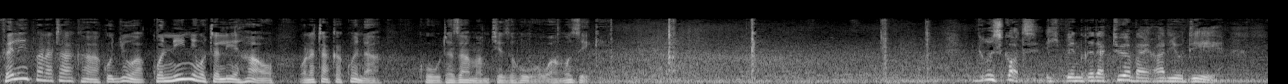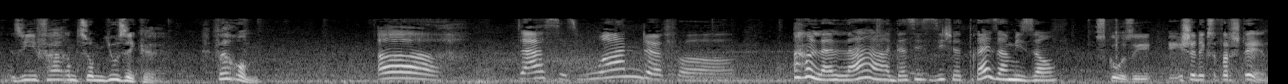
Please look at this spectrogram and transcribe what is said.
philip anataka kujua kwa nini watalii hao wanataka kwenda kutazama mchezo huo wa muziki Grüß Gott, ich bin Redakteur bei Radio D. Sie fahren zum Musical. Warum? Oh, das ist wonderful. Oh la la, das ist sicher très amusant. Scusi, ich kann nichts verstehen.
